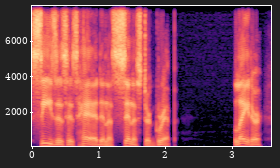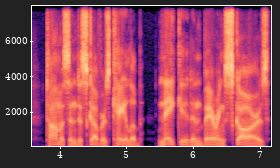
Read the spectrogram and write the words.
seizes his head in a sinister grip. Later, Thomasin discovers Caleb, naked and bearing scars,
